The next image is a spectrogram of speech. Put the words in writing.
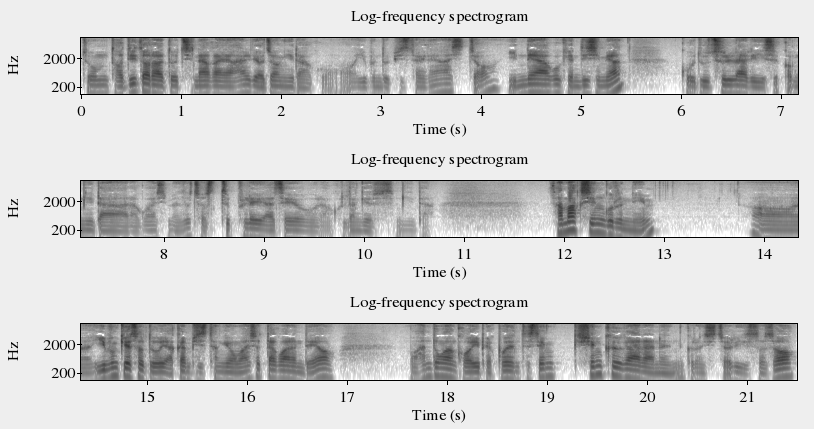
좀 더디더라도 지나가야 할 여정이라고 어, 이분도 비슷하게 생각하시죠. 인내하고 견디시면 곧 웃을 날이 있을 겁니다. 라고 하시면서 just play 하세요. 라고 글 남겨주셨습니다. 사막싱구루님, 어, 이분께서도 약간 비슷한 경험 하셨다고 하는데요. 뭐 한동안 거의 100% 생, shank가 나는 그런 시절이 있어서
